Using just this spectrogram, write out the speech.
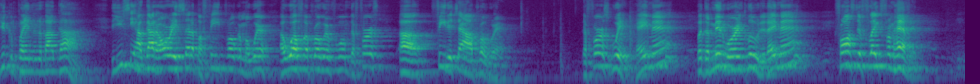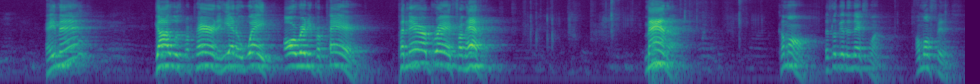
You complaining about God. Do you see how God already set up a feed program, a, a welfare program for them? The first uh, feed a child program. The first week. Amen? But the men were included. Amen? Frosted flakes from heaven. Amen? God was preparing it. He had a way already prepared. Panera bread from heaven. Manna. Come on. Let's look at the next one. Almost finished.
